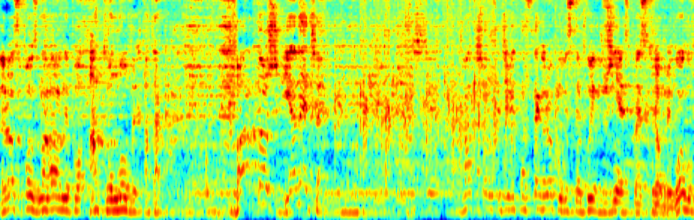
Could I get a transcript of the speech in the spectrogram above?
Rozpoznawalny po atomowych atakach. Bartosz Janeczek. 2019 roku występuje w drużynie SPS Chrobry Głogów,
